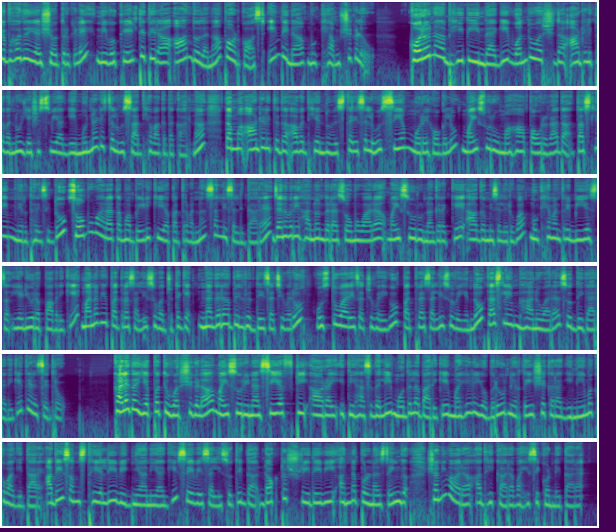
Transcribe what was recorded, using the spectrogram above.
ಶುಭೋದಯ ಶ್ರೋತೃಗಳೇ ನೀವು ಕೇಳ್ತಿದ್ದೀರಾ ಆಂದೋಲನ ಪಾಡ್ಕಾಸ್ಟ್. ಇಂದಿನ ಮುಖ್ಯಾಂಶಗಳು. ಕೊರೋನಾ ಭೀತಿಯಿಂದಾಗಿ ಒಂದು ವರ್ಷದ ಆಡಳಿತವನ್ನು ಯಶಸ್ವಿಯಾಗಿ ಮುನ್ನಡೆಸಲು ಸಾಧ್ಯವಾಗದ ಕಾರಣ ತಮ್ಮ ಆಡಳಿತದ ಅವಧಿಯನ್ನು ವಿಸ್ತರಿಸಲು ಸಿಎಂ ಮೊರೆ ಹೋಗಲು ಮೈಸೂರು ಮಹಾಪೌರರಾದ ತಸ್ಲೀಂ ನಿರ್ಧರಿಸಿದ್ದು, ಸೋಮವಾರ ತಮ್ಮ ಬೇಡಿಕೆಯ ಪತ್ರವನ್ನು ಸಲ್ಲಿಸಲಿದ್ದಾರೆ. ಜನವರಿ ಹನ್ನೊಂದರ ಸೋಮವಾರ ಮೈಸೂರು ನಗರಕ್ಕೆ ಆಗಮಿಸಲಿರುವ ಮುಖ್ಯಮಂತ್ರಿ ಬಿಎಸ್ ಯಡಿಯೂರಪ್ಪ ಅವರಿಗೆ ಮನವಿ ಪತ್ರ ಸಲ್ಲಿಸುವ ಜೊತೆಗೆ ನಗರಾಭಿವೃದ್ಧಿ ಸಚಿವರು ಉಸ್ತುವಾರಿ ಸಚಿವರಿಗೂ ಪತ್ರ ಸಲ್ಲಿಸುವೆ ಎಂದು ತಸ್ಲೀಂ ಭಾನುವಾರ ಸುದ್ದಿಗಾರರಿಗೆ ತಿಳಿಸಿದ್ರು. ಕಳೆದ ಎಪ್ಪತ್ತು ವರ್ಷಗಳ ಮೈಸೂರಿನ ಸಿಎಫ್ಟಿಆರ್ಐ ಇತಿಹಾಸದಲ್ಲಿ ಮೊದಲ ಬಾರಿಗೆ ಮಹಿಳೆಯೊಬ್ಬರು ನಿರ್ದೇಶಕರಾಗಿ ನೇಮಕವಾಗಿದ್ದಾರೆ. ಅದೇ ಸಂಸ್ಥೆಯಲ್ಲಿ ವಿಜ್ಞಾನಿಯಾಗಿ ಸೇವೆ ಸಲ್ಲಿಸುತ್ತಿದ್ದ ಡಾಕ್ಟರ್ ಶ್ರೀದೇವಿ ಅನ್ನಪೂರ್ಣ ಸಿಂಗ್ ಶನಿವಾರ ಅಧಿಕಾರ ವಹಿಸಿಕೊಂಡಿದ್ದಾರೆ.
